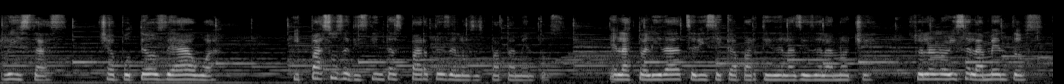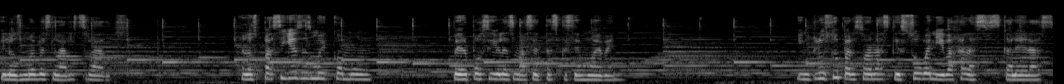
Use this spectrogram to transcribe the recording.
risas, chapoteos de agua y pasos de distintas partes de los departamentos. En la actualidad se dice que a partir de las 10 de la noche suelen oírse lamentos y los muebles lastrados. En los pasillos es muy común ver posibles macetas que se mueven. Incluso personas que suben y bajan las escaleras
